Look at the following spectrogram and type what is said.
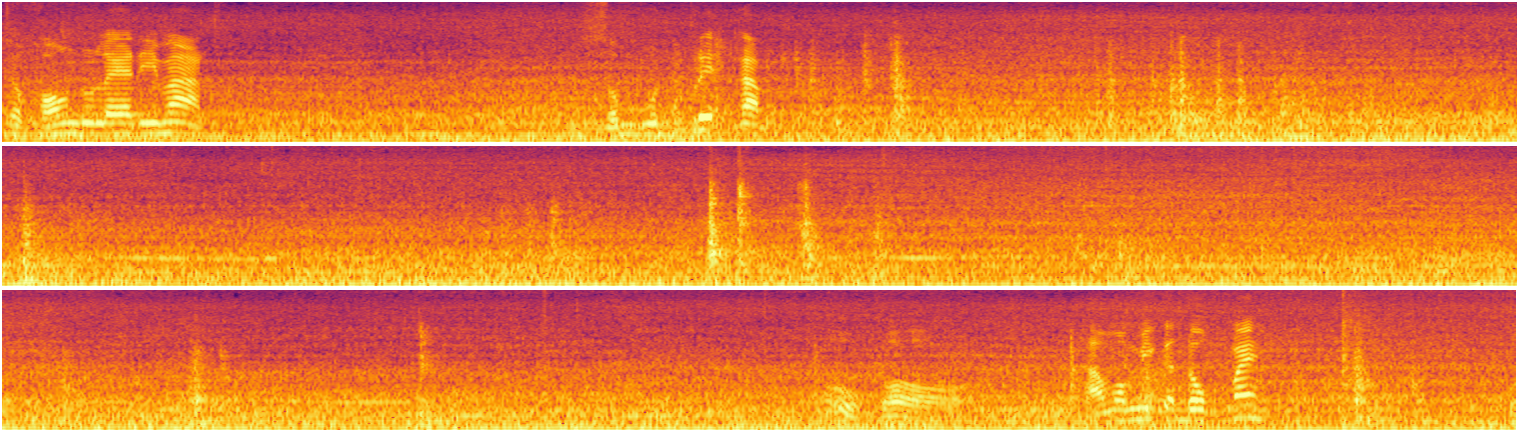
เจ้าของดูแลดีมาก สมบูรณ์เปรี้ยครับ โอ้ก็ถาม ว่ามีกระดกไหมก็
